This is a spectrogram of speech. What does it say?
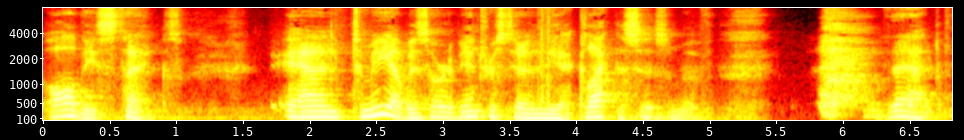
all these things and to me i was sort of interested in the eclecticism of, that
